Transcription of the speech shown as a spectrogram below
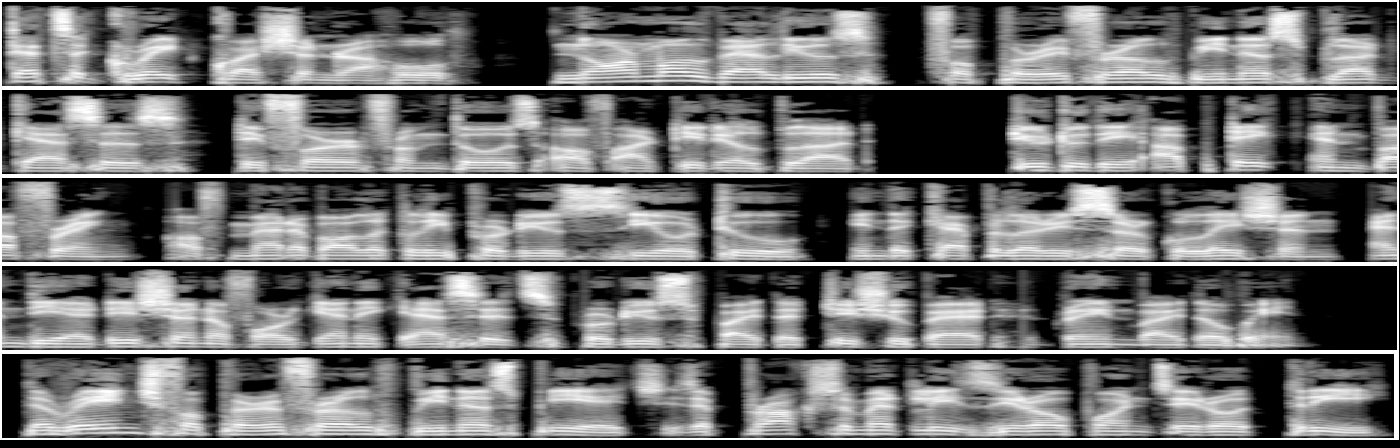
That's a great question, Rahul. Normal values for peripheral venous blood gases differ from those of arterial blood due to the uptake and buffering of metabolically produced CO2 in the capillary circulation and the addition of organic acids produced by the tissue bed drained by the vein. The range for peripheral venous pH is approximately 0.03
